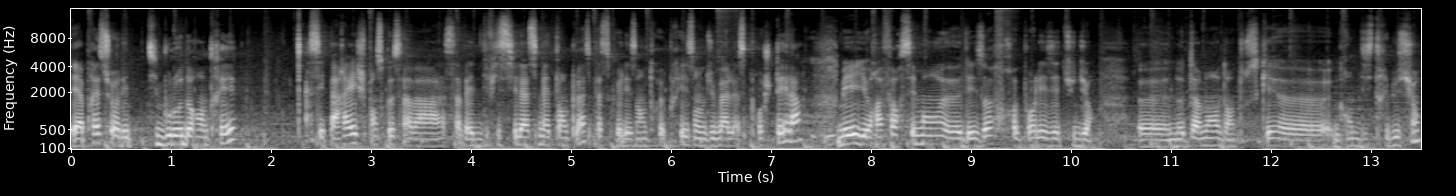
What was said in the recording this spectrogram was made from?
Et après, sur les petits boulots de rentrée, c'est pareil, je pense que ça va, ça va être difficile à se mettre en place parce que les entreprises ont du mal à se projeter là. Mais il y aura forcément euh, des offres pour les étudiants, euh, notamment dans tout ce qui est euh, grande distribution.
